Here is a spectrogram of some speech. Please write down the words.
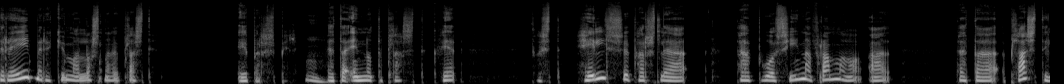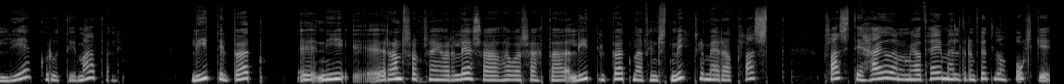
dreymir ekki um að losna við plastið? Ég bara spyr, mm. þetta einnóta plast. Hver, þú veist, heilsufarslega það búið að sína fram á að þetta plasti lekur út í matvali lítil börn eh, ný eh, rannsókn sem ég var að lesa þá var sagt að lítil börna finnst miklu meira plast plast í hæðunum hjá þeim heldur en fullum fólki.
